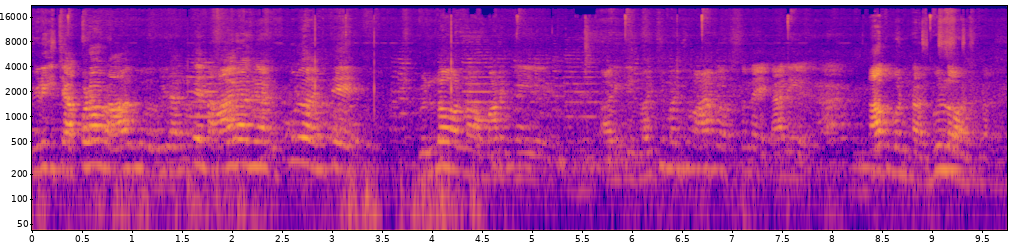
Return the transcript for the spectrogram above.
వీడికి చెప్పడం రాదు. వీడంతే నాగరాజు గారు ఇప్పుడు అంతే. గుళ్ళో ఉన్నాం. మనకి వాడికి మంచి మంచి మాటలు వస్తున్నాయి. కానీ ఆపుకుంటున్నాడు. గుళ్ళో అంటున్నాడు.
